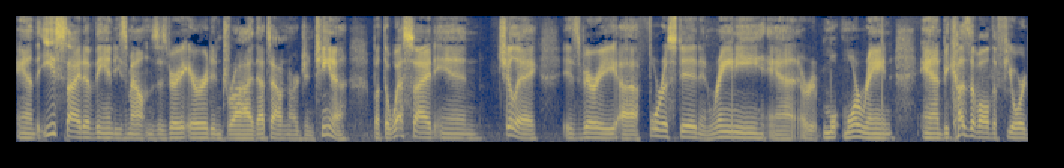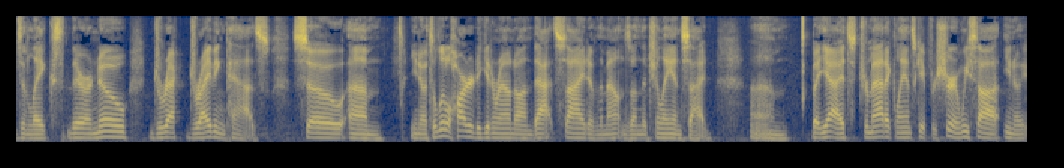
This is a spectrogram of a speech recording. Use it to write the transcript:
And the east side of the Andes Mountains is very arid and dry. That's out in Argentina. But the west side in Chile is very uh, forested and rainy, and or more, rain. And because of all the fjords and lakes, there are no direct driving paths. So um, you know it's a little harder to get around on that side of the mountains on the Chilean side. Um, but yeah, it's dramatic landscape for sure. And we saw, you know,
